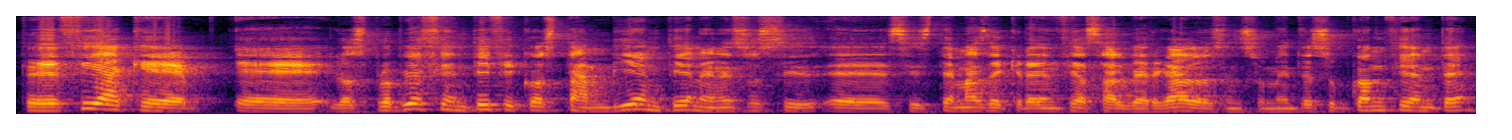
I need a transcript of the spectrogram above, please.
Te decía que eh, los propios científicos también tienen esos eh, sistemas de creencias albergados en su mente subconsciente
